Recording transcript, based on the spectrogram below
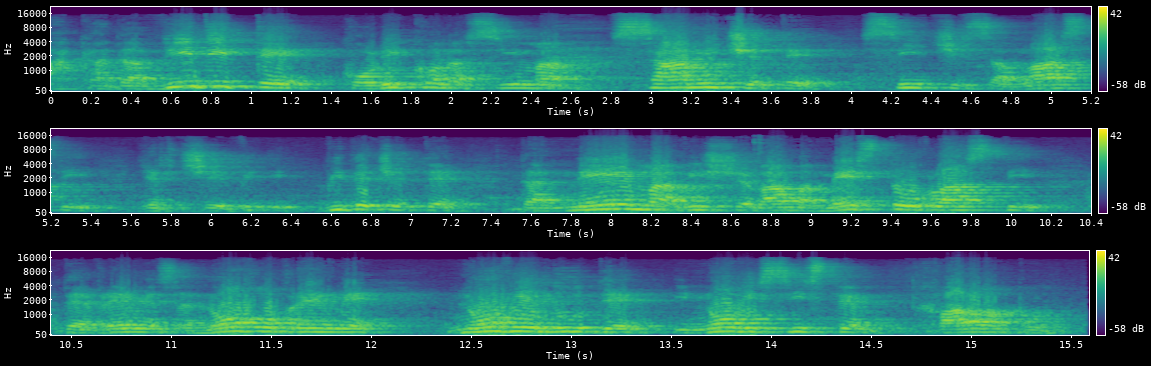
a kada vidite koliko nas ima, sami ćete sići sa vlasti, jer će, vidjet ćete da nema više vama mesta u vlasti, da je vreme za novo vreme, nove ljude i novi sistem. Hvala vam puno.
